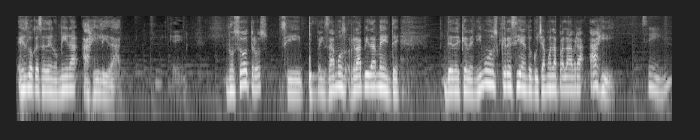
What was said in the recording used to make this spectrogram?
es lo que se denomina agilidad. Nosotros, si pensamos rápidamente, desde que venimos creciendo, escuchamos la palabra ágil. Sí.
